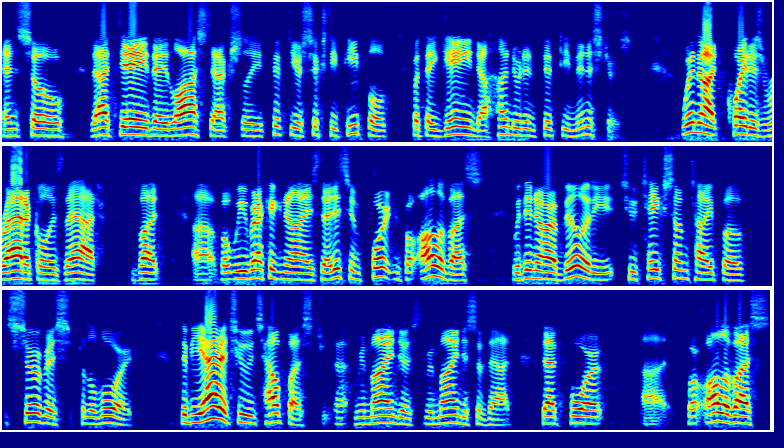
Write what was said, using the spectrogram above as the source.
And so that day they lost actually 50 or 60 people, but they gained 150 ministers. We're not quite as radical as that, but, uh, but we recognize that it's important for all of us within our ability to take some type of service for the Lord. The Beatitudes help us, uh, remind us, remind us of that, that for, uh, for all of us,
